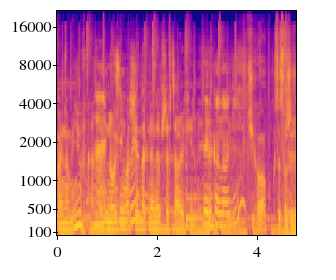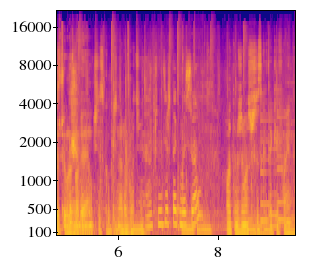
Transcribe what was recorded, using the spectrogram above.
Fajna miniówka. Tak, No- Nogi dziękuję masz jednak najlepsze w całej firmie, nie? Tylko nogi? Cicho, chcę słyszeć, o czym Będę rozmawiają. mógł się skupić na robocie. A o czym będziesz tak myślał? O tym, że masz wszystko takie fajne.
